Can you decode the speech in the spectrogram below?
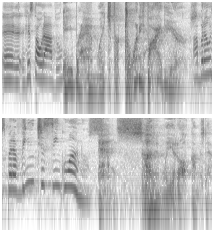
é restaurado. Abraham waits for 25 years. Abraão espera 25 anos. And suddenly it all comes down.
